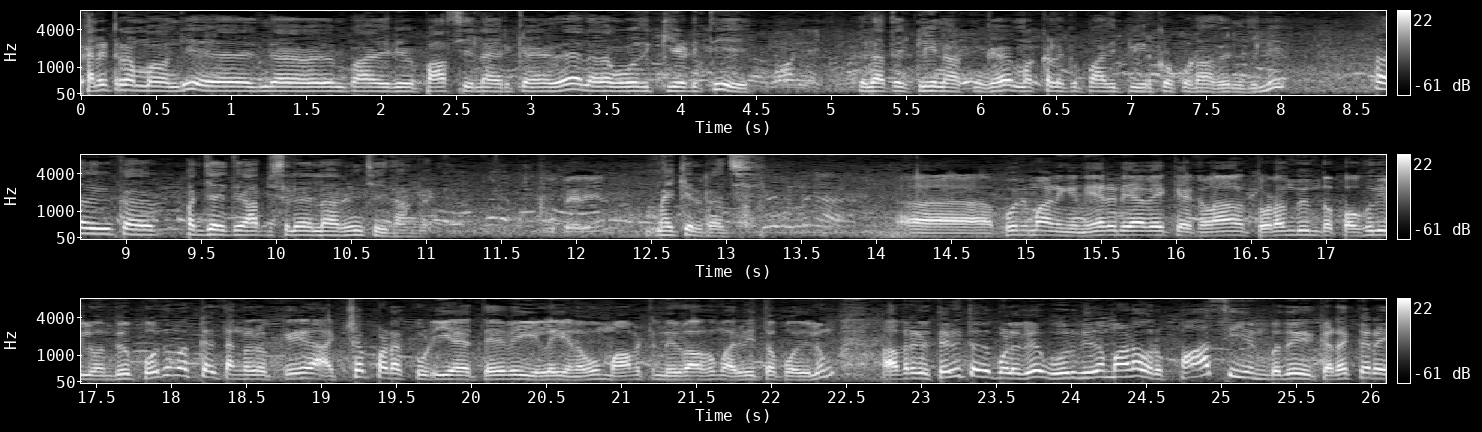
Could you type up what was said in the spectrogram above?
கலெக்டர் அம்மா வந்து இந்த பா- இது பாசியெல்லாம் இருக்கிறத எல்லாம் ஒதுக்கி எடுத்து எல்லாத்தையும் க்ளீன் ஆக்குங்க. மக்களுக்கு பாதிப்பு இருக்கக்கூடாதுன்னு சொல்லி அது க பஞ்சாயத்து ஆஃபீஸில் எல்லாரும் செய்தாங்க. மைக்கேல் ராஜ் பூர்ணிமா நீங்க நேரடியாவே கேட்கலாம். தொடர்ந்து இந்த பகுதியில் வந்து பொதுமக்கள் தங்களுக்கு அச்சப்படக்கூடிய தேவை இல்லை எனவும் மாவட்ட நிர்வாகம் அறிவித்த போதிலும் அவர்கள் தெரிவித்தது போலவே ஒரு விதமான ஒரு பாசி என்பது கடற்கரை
